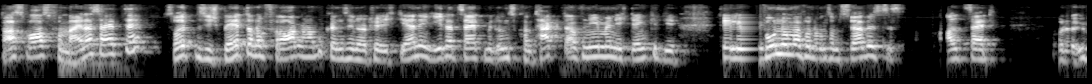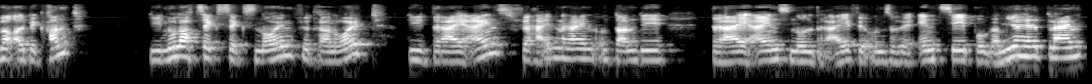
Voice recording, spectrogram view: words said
das war's von meiner Seite. Sollten Sie später noch Fragen haben, können Sie natürlich gerne jederzeit mit uns Kontakt aufnehmen. Ich denke, die Telefonnummer von unserem Service ist allzeit oder überall bekannt. Die 08669 für Traunreuth, die 31 für Heidenhain und dann die 3103 für unsere NC Programmierhelpline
